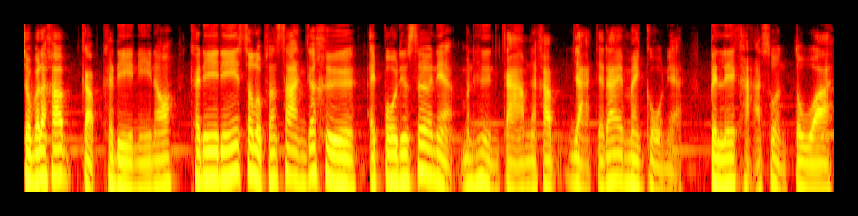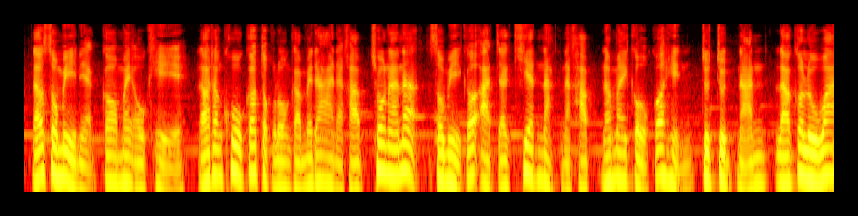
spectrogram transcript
จบไปแล้วครับกับคดีนี้เนาะคดีนี้สรุปสั้นๆ ก็คือไอ้โปรดิวเซอร์เนี่ยมันหื่นกามนะครับอยากจะได้ไมโกะเนี่ยเป็นเลขาส่วนตัว แล้วโซมิเนี่ยก็ไม่โอเค แล้วทั้งคู่ก็ตกลงกันไม่ได้นะครับช่วงนั้นอะโซมิก็อาจจะเครียดหนักนะครับแล้วไมโกะก็เห็นจุดๆนั้น แล้วก็รู้ว่า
